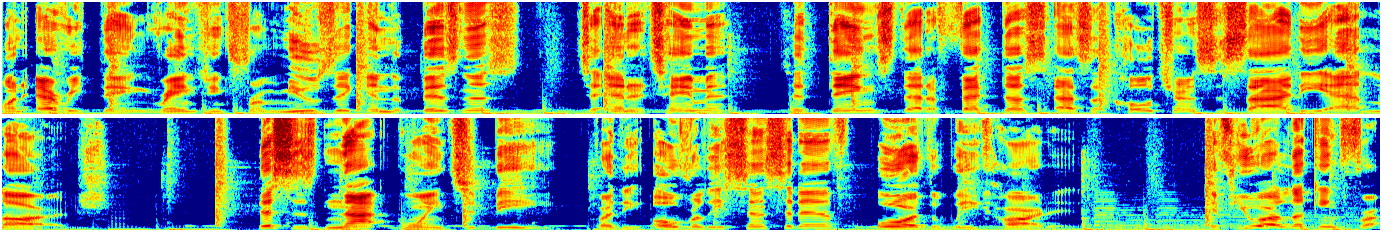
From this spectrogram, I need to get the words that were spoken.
on everything ranging from music and the business to entertainment to things that affect us as a culture and society at large. This is not going to be for the overly sensitive or the weak hearted. If you are looking for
